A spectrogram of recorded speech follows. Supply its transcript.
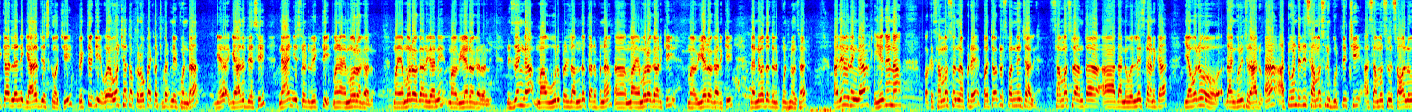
రికార్డులన్నీ గ్యాదర్ చేసుకోవచ్చు వ్యక్తికి ఎవరి చేత ఒక రూపాయి ఖర్చు పెట్టనీయకుండా గ్యాదర్ చేసి న్యాయం చేసినటువంటి వ్యక్తి మన ఎంఆర్ఓ గారు. మా ఎంఆర్ఓ గారు కానీ మా విఆర్ఓ గారు అని నిజంగా మా ఊరు ప్రజలందరి తరపున మా ఎంఆర్ఓ గారికి మా విఆర్ఓ గారికి ధన్యవాదాలు తెలుపుకుంటున్నాం సార్. అదేవిధంగా ఏదైనా ఒక సమస్య ఉన్నప్పుడే ప్రతి ఒక్కరు స్పందించాలి. సమస్యలు అంతా దాన్ని వదిలేసినాక ఎవరు దాని గురించి రారు. అటువంటిది సమస్యను గుర్తించి ఆ సమస్యను సాల్వ్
